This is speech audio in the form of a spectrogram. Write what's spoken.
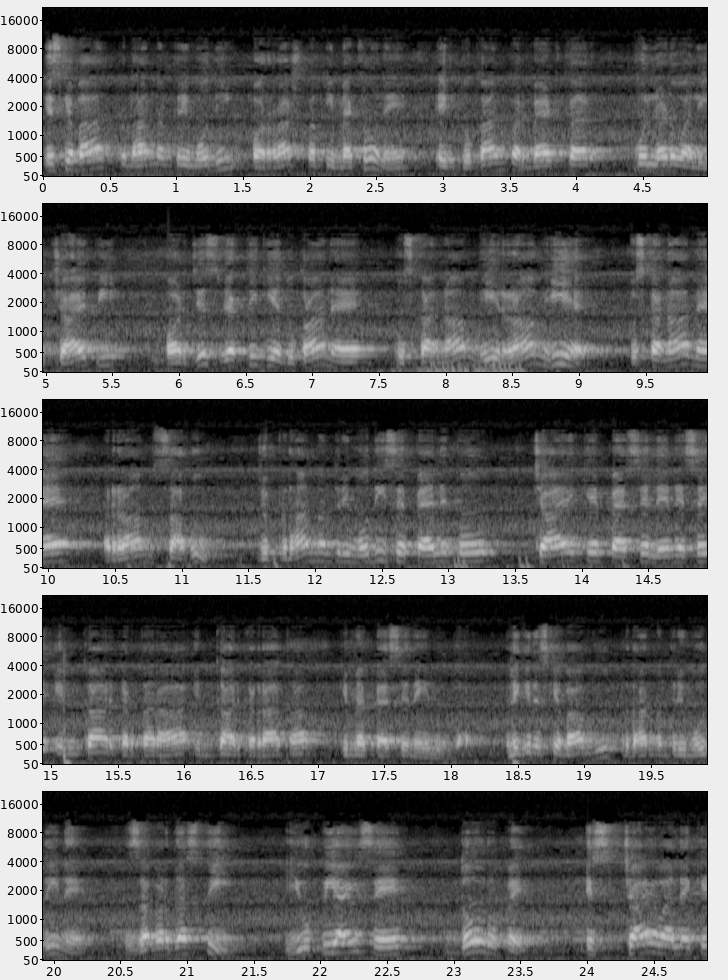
इसके बाद प्रधानमंत्री मोदी और राष्ट्रपति मैक्रो ने एक दुकान पर बैठकर कुल्हड़ वाली चाय पी और जिस व्यक्ति की यह दुकान है, उसका नाम भी राम ही है। उसका नाम है राम साहू, जो प्रधानमंत्री मोदी से पहले तो चाय के पैसे लेने से इनकार करता रहा, इनकार कर रहा था कि मैं पैसे नहीं लूँगा। लेकिन इसके बावजूद प्रधानमंत्री मोदी ने ज़बरदस्ती यूपीआई से दो रुपए इस चाय वाले के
